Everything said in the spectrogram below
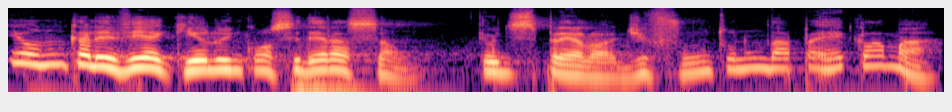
Eu nunca levei aquilo em consideração. Eu disse para ela: ó, defunto não dá para reclamar.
